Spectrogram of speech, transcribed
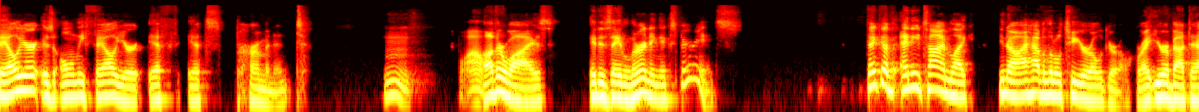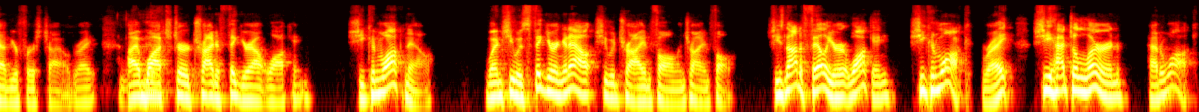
failure is only failure if it's permanent. Hmm. Wow. Otherwise, it is a learning experience. Think of any time like, you know, I have a little two year old girl, right? You're about to have your first child, right? I watched her try to figure out walking. She can walk now. When she was figuring it out, she would try and fall and try and fall. She's not a failure at walking. She can walk, right? She had to learn how to walk.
